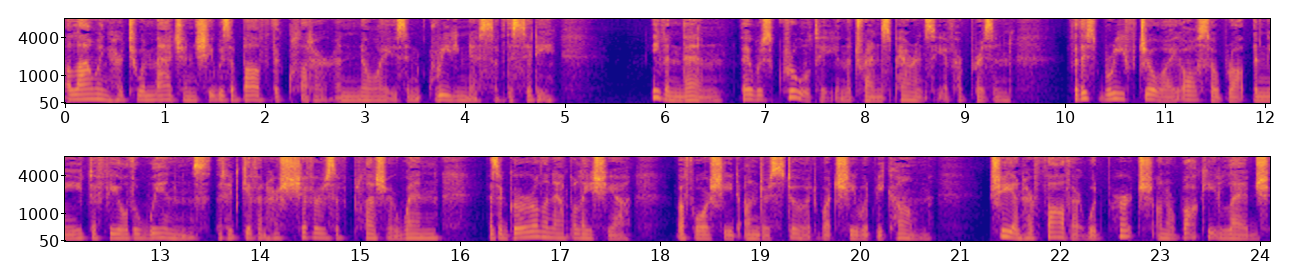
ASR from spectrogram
allowing her to imagine she was above the clutter and noise and greediness of the city. Even then, there was cruelty in the transparency of her prison, for this brief joy also brought the need to feel the winds that had given her shivers of pleasure when, as a girl in Appalachia, before she'd understood what she would become, she and her father would perch on a rocky ledge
